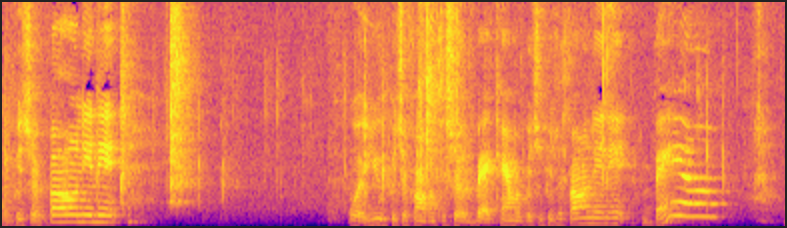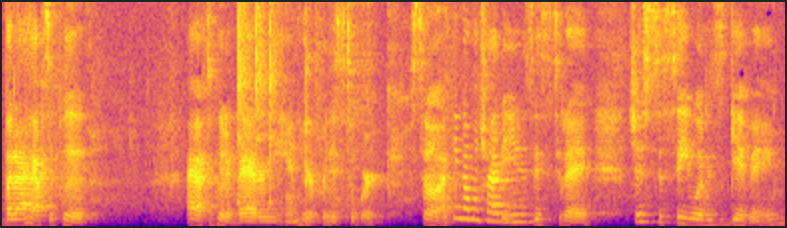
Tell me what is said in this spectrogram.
You put your phone in it. Well, you put your phone to show the back camera, but you put your phone in it. Bam! But I have to put, I have to put a battery in here for this to work. So I think I'm gonna try to use this today just to see what it's giving.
